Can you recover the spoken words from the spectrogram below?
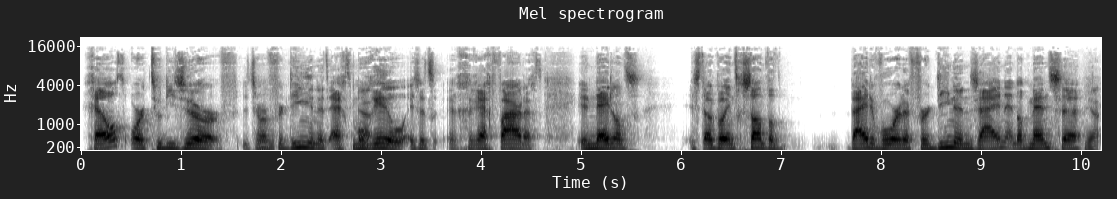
geld, or to deserve. Dus Ja. verdien je het echt moreel, is het gerechtvaardigd. In het Nederlands is het ook wel interessant dat beide woorden verdienen zijn en dat mensen ja.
